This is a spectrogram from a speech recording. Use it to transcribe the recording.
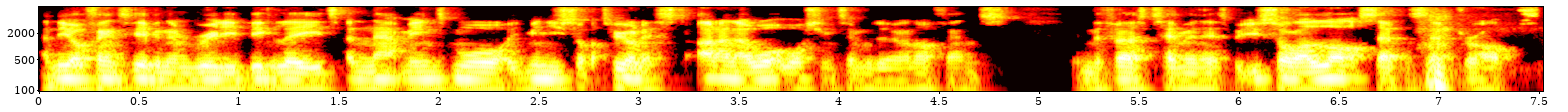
and the offense giving them really big leads, and that means more. I mean, you saw to be honest, I don't know what Washington were doing on offense in the first ten minutes, but you saw a lot of seven step drops.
